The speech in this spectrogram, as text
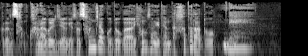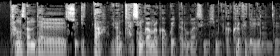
그런 상- 관악을 지역에서 삼자 구도가 형성이 된다 하더라도 네. 당선될 수 있다 이런 자신감을 갖고 있다는 말씀이십니까? 그렇게 들리는데요.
